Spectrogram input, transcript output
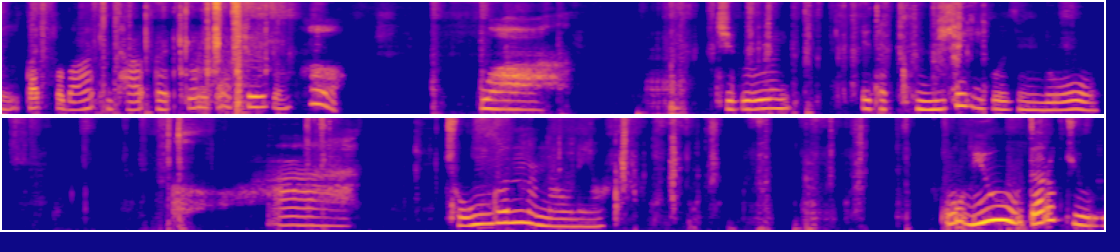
여기까지 거만 다, 어, 좀 이따 치우죠. 헉! 와, 지금 이게 다 금색이거든요. 아, 좋은 것만 나오네요. 오, 뮤, 따라큐.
